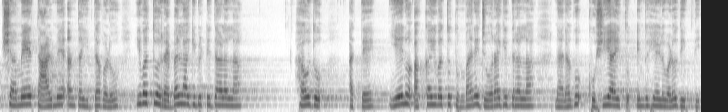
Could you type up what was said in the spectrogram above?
ಕ್ಷಮೆ, ತಾಳ್ಮೆ ಅಂತ ಇದ್ದವಳು, ಇವತ್ತು ರೆಬೆಲ್ ಆಗಿಬಿಟ್ಟಿದ್ದಾಳಲ್ಲ. ಹೌದು ಅತ್ತೆ, ಏನು ಅಕ್ಕ ಇವತ್ತು ತುಂಬಾ ಜೋರಾಗಿದ್ರಲ್ಲ, ನನಗೂ ಖುಷಿಯಾಯಿತು ಎಂದು ಹೇಳುವಳು ದೀಪ್ತಿ.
